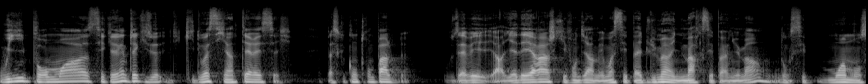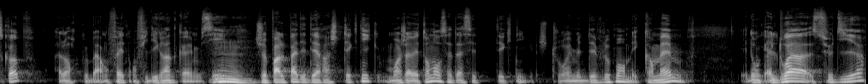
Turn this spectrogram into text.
Oui, pour moi, c'est quelqu'un qui, doit- s'y intéresser. Parce que quand on parle, de- vous avez, il y a des RH qui vont dire, mais moi c'est pas de l'humain, une marque c'est pas un humain, donc c'est moins mon scope. Alors que, bah, en fait, en filigrane quand même, si. Mm. Je parle pas des DRH techniques. Moi, j'avais tendance à être assez technique. J'ai toujours aimé le développement, mais quand même. Et donc, elle doit se dire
